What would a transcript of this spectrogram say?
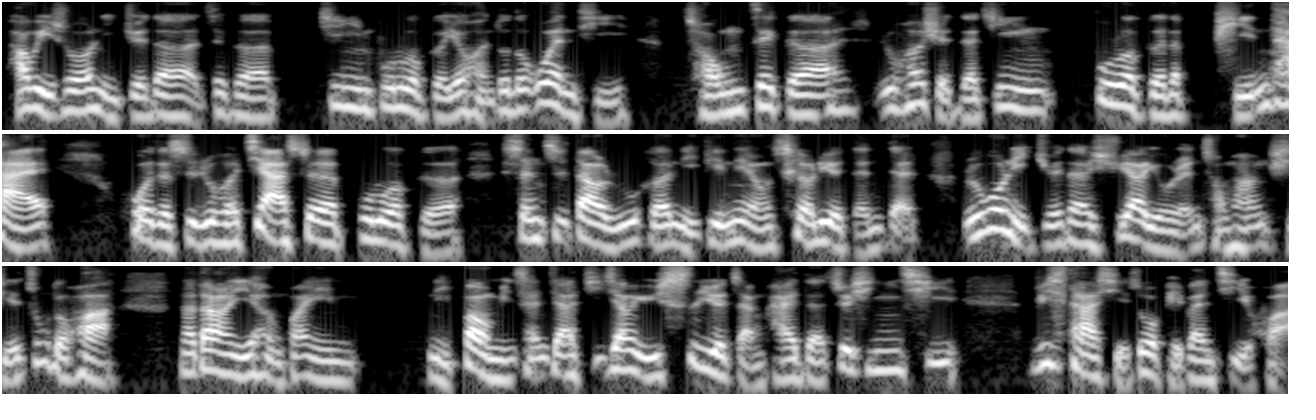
好比说你觉得这个经营部落格有很多的问题，从这个如何选择经营部落格的平台，或者是如何架设部落格，甚至到如何拟定内容策略等等，如果你觉得需要有人从旁协助的话，那当然也很欢迎你报名参加即将于四月展开的最新一期 Vista 写作陪伴计划。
